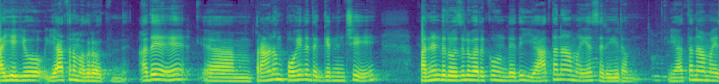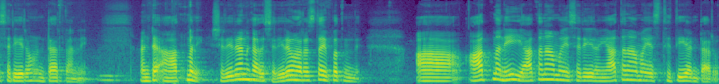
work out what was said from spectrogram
అయ్యయ్యో యాతన మొదలవుతుంది. అదే ప్రాణం పోయిన దగ్గర నుంచి పన్నెండు రోజుల వరకు ఉండేది యాతనామయ శరీరం. యాతనామయ శరీరం అంటారు దాన్ని. అంటే ఆత్మని శరీరాన్ని కాదు శరీరం అరెస్ట్ అయిపోతుంది. ఆ ఆత్మని యాతనామయ శరీరం యాతనామయ స్థితి అంటారు.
